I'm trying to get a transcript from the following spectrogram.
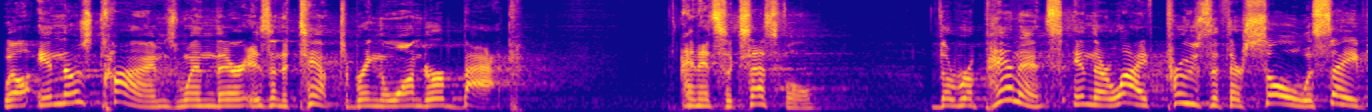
Well, in those times when there is an attempt to bring the wanderer back and it's successful, the repentance in their life proves that their soul was saved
